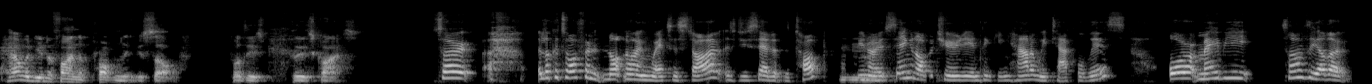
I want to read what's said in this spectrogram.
How would you define the problem that you solve for these for these clients? So, look, it's often not knowing where to start, as you said at the top. Mm-hmm. You know, mm. seeing an opportunity and thinking, how do we tackle this? Or maybe some of the other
